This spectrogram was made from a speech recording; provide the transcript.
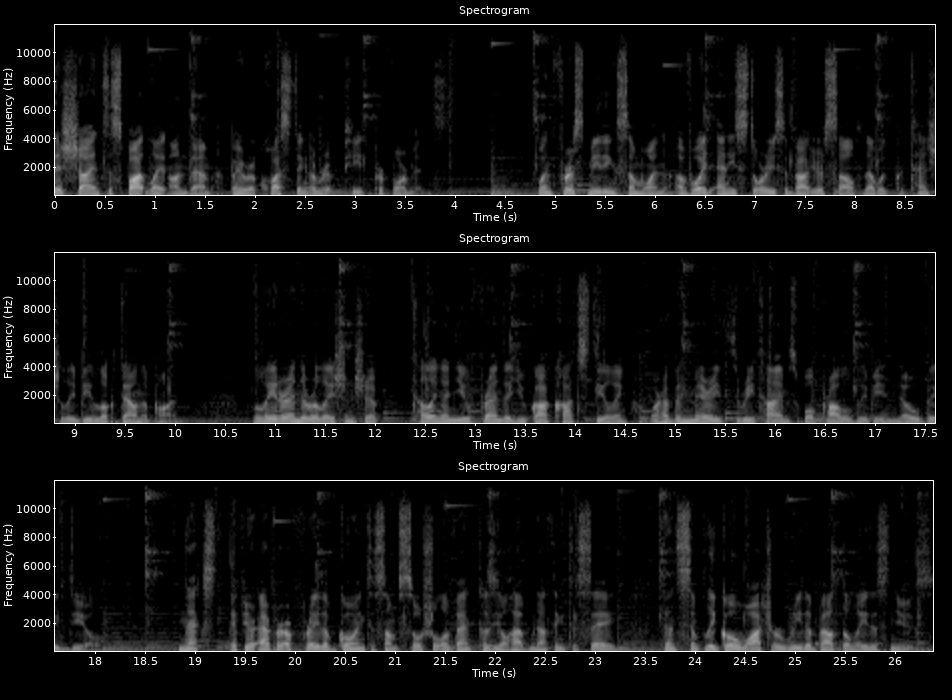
This shines the spotlight on them by requesting a repeat performance. When first meeting someone, avoid any stories about yourself that would potentially be looked down upon. Later in the relationship, telling a new friend that you got caught stealing or have been married three times will probably be no big deal. Next, if you're ever afraid of going to some social event because you'll have nothing to say, then simply go watch or read about the latest news.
